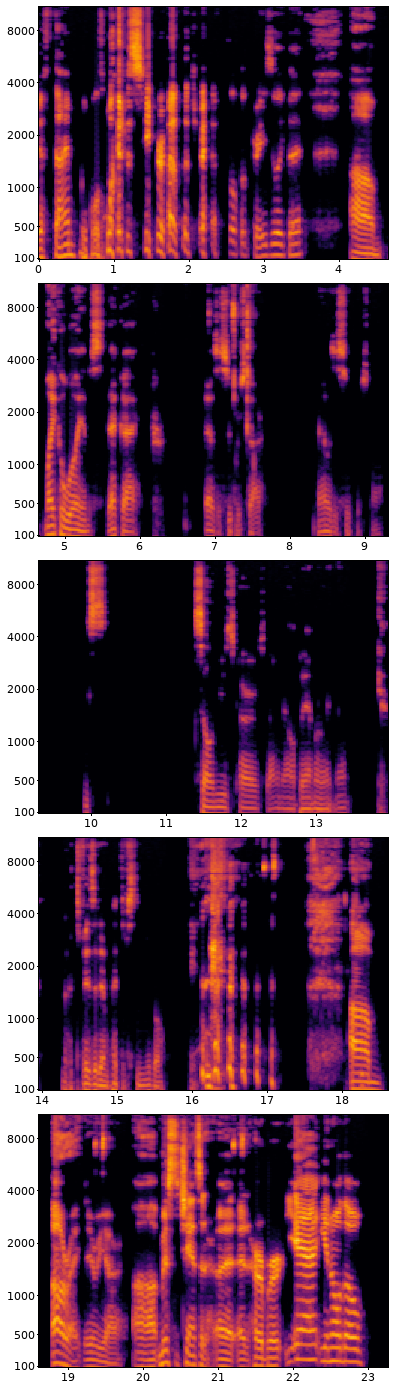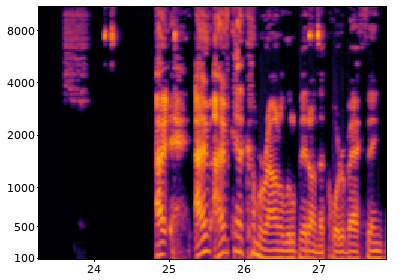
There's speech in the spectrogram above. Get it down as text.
fifth time we pulled a wide receiver out of the draft, something crazy like that. Um, Michael Williams, that guy, that was a superstar. That was a superstar. He's selling used cars down in Alabama right now. Let's visit him at the Senior Bowl. um. All right, there we are. Uh, missed the chance at uh, at Herbert. Yeah, you know though, I I've I've kind of come around a little bit on the quarterback thing.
